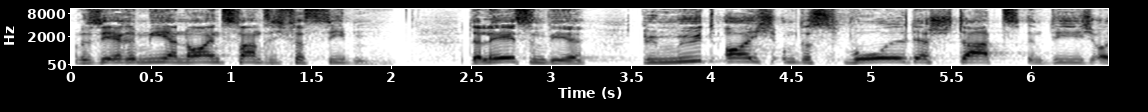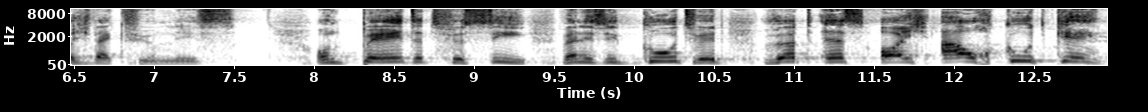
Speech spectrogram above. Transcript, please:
Und das ist Jeremia 29, Vers 7. Da lesen wir, bemüht euch um das Wohl der Stadt, in die ich euch wegführen ließ. Und betet für sie. Wenn es ihr gut wird, wird es euch auch gut gehen.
